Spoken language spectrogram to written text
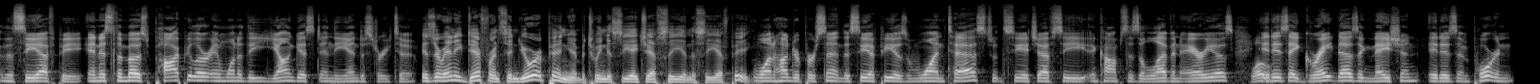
The CFP, and it's the most popular and one of the youngest in the industry too. Is there any difference, in your opinion, between the CHFC and the CFP? 100%. The CFP is one test. The CHFC encompasses 11 areas. It is a great designation. It is important,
